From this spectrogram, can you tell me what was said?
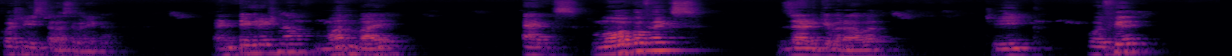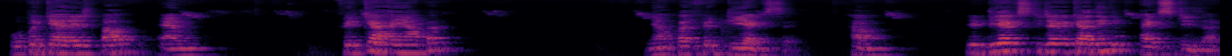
क्वेश्चन इस तरह से बनेगा। Integration of one by x log of x z के बराबर। ठीक। और फिर ऊपर क्या है रेस्ट पावर एम फिर क्या है यहाँ पर? यहाँ पर फिर dx है। हाँ। ये dx की जगह क्या देंगे? X dz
